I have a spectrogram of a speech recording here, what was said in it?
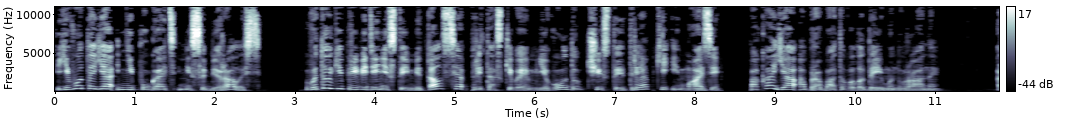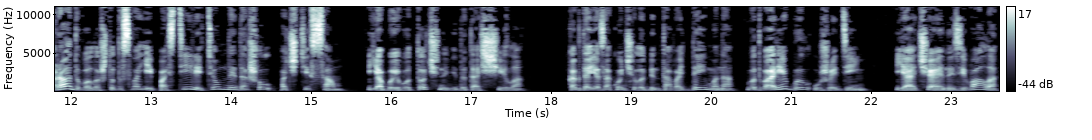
его-то я не пугать не собиралась. В итоге привиденистый метался, притаскивая мне воду, чистые тряпки и мази, пока я обрабатывала Деймону раны. Радовало, что до своей постели темный дошел почти сам. Я бы его точно не дотащила. Когда я закончила бинтовать Деймона, во дворе был уже день. Я отчаянно зевала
